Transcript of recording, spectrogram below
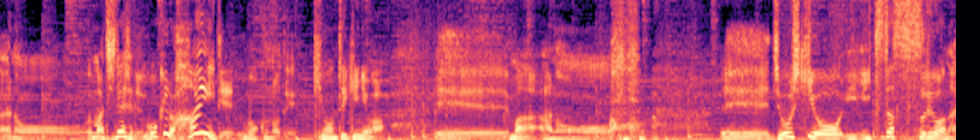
あの、まあ、自転車で動ける範囲で動くので基本的には、えー、まああの えー、常識を逸脱するような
